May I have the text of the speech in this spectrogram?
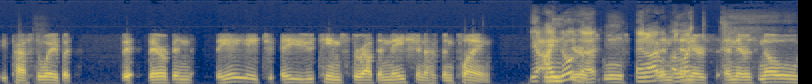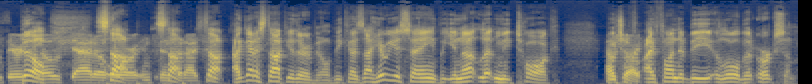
he passed away, but th- there have been the AAU, AAU teams throughout the nation have been playing. yeah, I know that, schools, and I, and, I and there's and there's no there's Bill, no data stop, or incidents stop, that I stop. I got to stop you there, Bill, because I hear what you're saying, but you're not letting me talk, I'm which sorry. I find to be a little bit irksome.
